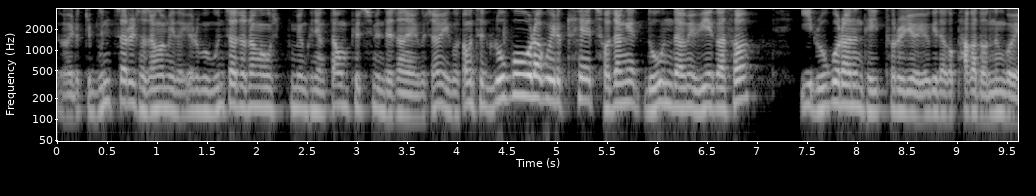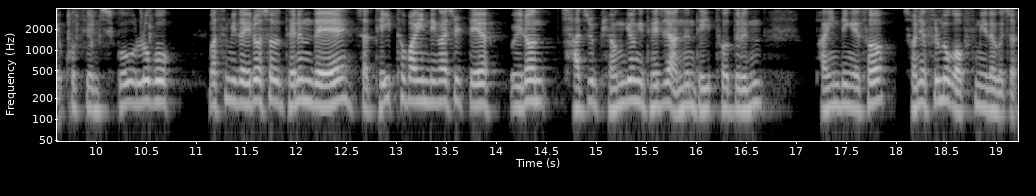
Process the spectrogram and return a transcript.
이렇게 문자를 저장합니다. 여러분 문자 저장하고 싶으면 그냥 다운표 치면 되잖아요. 그죠? 이거 아무튼 로고라고 이렇게 저장해 놓은 다음에 위에 가서 이 로고라는 데이터를 여기다가 박아 넣는 거예요. 코스염 치고 로고 맞습니다. 이러셔도 되는데 자 데이터 바인딩 하실 때요. 뭐 이런 자주 변경이 되지 않는 데이터들은 바인딩에서 전혀 쓸모가 없습니다. 그죠?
